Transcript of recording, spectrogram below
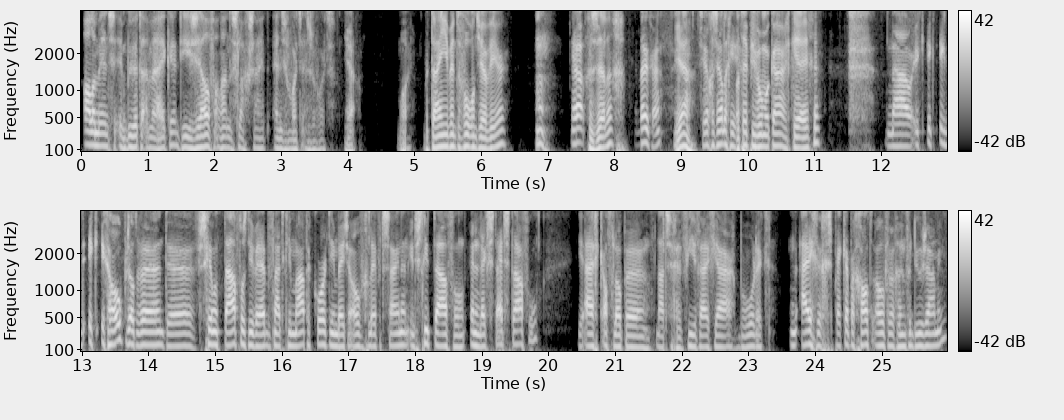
alle mensen in buurten en wijken die zelf al aan de slag zijn. Enzovoort, enzovoort. Ja, mooi. Martijn, je bent er volgend jaar weer. Ja. Gezellig. Leuk hè? Ja. Het is heel gezellig hier. Wat heb je voor elkaar gekregen? Nou, ik, ik, ik, ik, ik hoop dat we de verschillende tafels die we hebben vanuit het klimaatakkoord, die een beetje overgeleverd zijn, een industrietafel en een elektriciteitstafel, die eigenlijk afgelopen, laten zeggen, vier, vijf jaar behoorlijk een eigen gesprek hebben gehad over hun verduurzaming.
